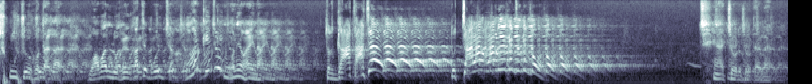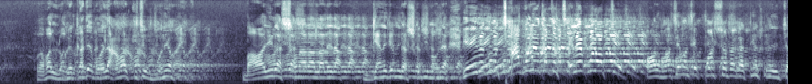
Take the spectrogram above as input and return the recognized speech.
ছুঁচো লোকের কাছে বলছে, আমার কিছু মনে হয় না। তোর গাছ আছে? তো চারা মারের কাছে তো লোকের কাছে বলে, আমার কিছু মনে হয় না। বাবাজিরা সোনারা, লালেরা সুদী মহিলা ছাগলের কাছে ছেলে পড়াচ্ছে। আর মাসে মাসে পাঁচশো টাকা টিউশন দিচ্ছে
